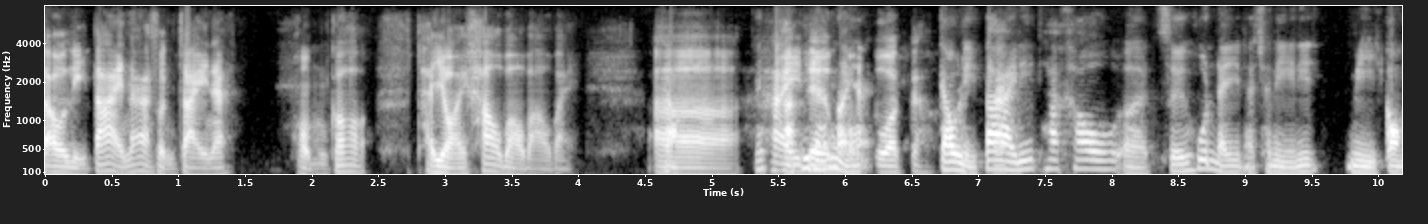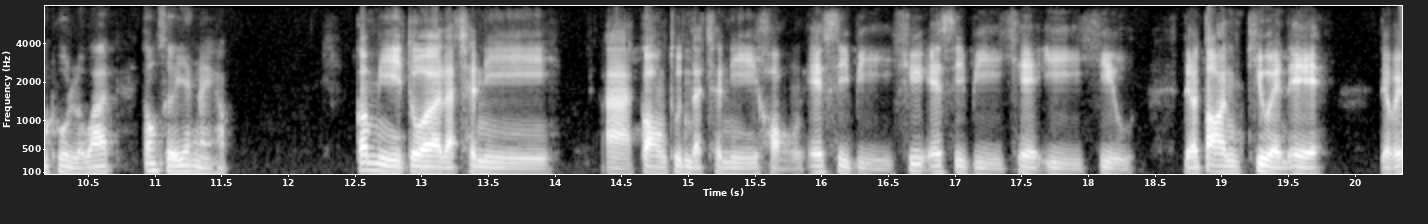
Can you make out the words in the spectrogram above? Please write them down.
เกาหลีใต้น่าสนใจนะ ผมก็ทยอยเข้าเบาๆไป ให้เดิมของตัวเกาหลีใต้นี่ถ้าเข้าซื้อหุ้นในดัชนีนี่มีกองทุนหรือว่าต้องซื้อยังไงครับ ก็มีตัวดัชนีกองทุนดัชนีของ SCB ชื่อ SCB KEQ เดี๋ยวตอน Q&A เดี๋ยวไป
